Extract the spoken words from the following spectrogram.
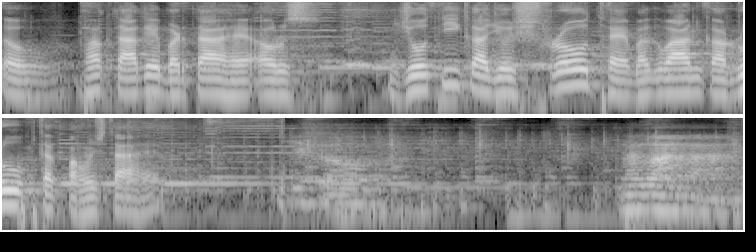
तो भक्त आगे बढ़ता है और उस ज्योति का जो स्रोत है, भगवान का रूप तक पहुँचता है। भगवान कहा है।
